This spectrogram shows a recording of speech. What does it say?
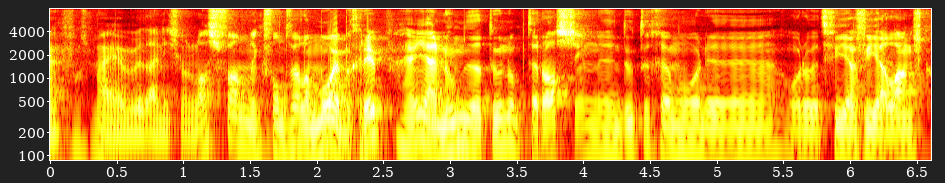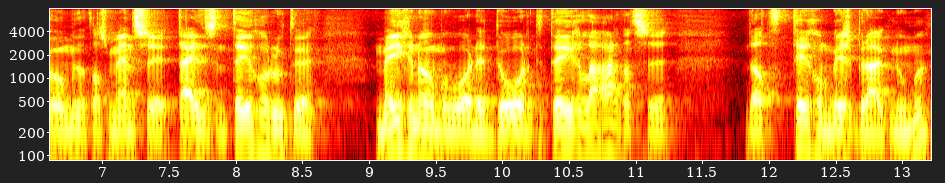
eh, volgens mij hebben we daar niet zo'n last van. Ik vond het wel een mooi begrip. Hè? Jij noemde dat toen op terras in eh, Doetinchem. Hoorden, hoorden we het via via langskomen. Dat als mensen tijdens een tegelroute meegenomen worden door de tegelaar... dat ze dat tegelmisbruik noemen.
